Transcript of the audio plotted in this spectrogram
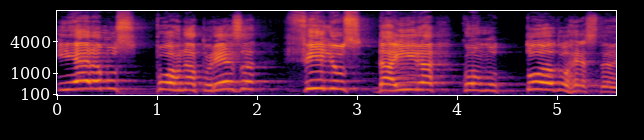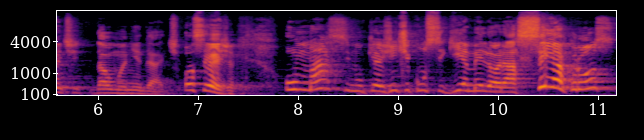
e éramos, por natureza, filhos da ira, como todo o restante da humanidade. Ou seja, o máximo que a gente conseguia melhorar sem a cruz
